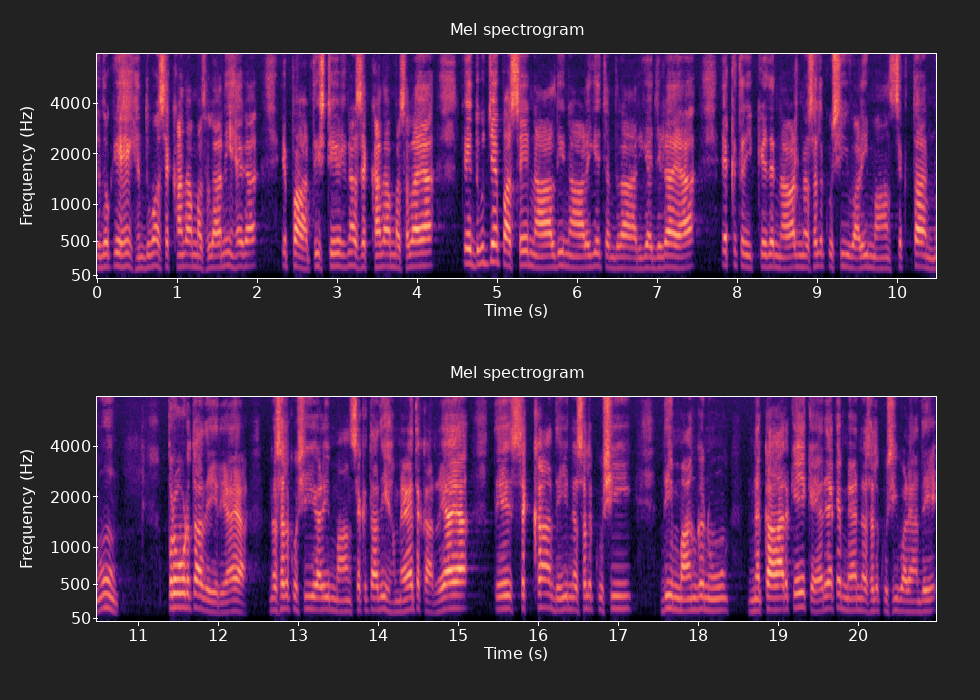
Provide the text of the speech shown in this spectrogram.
ਜਦੋਂ ਕਿ ਇਹ ਹਿੰਦੂਆਂ ਸਿੱਖਾਂ ਦਾ ਮਸਲਾ ਨਹੀਂ ਹੈਗਾ, ਇਹ ਭਾਰਤੀ ਸਟੇਟ ਨਾਲ ਸਿੱਖਾਂ ਦਾ ਮਸਲਾ ਆ, ਤੇ ਦੂਜੇ ਪਾਸੇ ਨਾਲ ਦੀ ਨਾਲ ਹੀ ਇਹ ਚੰਦਰਾ ਆਰੀਆ ਜਿਹੜਾ ਆ, ਇੱਕ ਤਰੀਕੇ ਦੇ ਨਾਲ ਨਸਲਕੁਸ਼ੀ ਵਾਲੀ ਮਾਨਸਿਕਤਾ ਨੂੰ ਪ੍ਰੋੜਤਾ ਦੇ ਰਿਹਾ ਆ। ਨਸਲਕੁਸ਼ੀ ਵਾਲੀ ਮਾਨਸਿਕਤਾ ਦੀ ਹਮਾਇਤ ਕਰ ਰਿਹਾ ਆ ਤੇ ਸਿੱਖਾਂ ਦੀ ਨਸਲਕੁਸ਼ੀ ਦੀ ਮੰਗ ਨੂੰ ਨਕਾਰ ਕੇ ਕਹਿ ਰਿਹਾ ਕਿ ਮੈਂ ਨਸਲਕੁਸ਼ੀ ਵਾਲਿਆਂ ਦੇ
